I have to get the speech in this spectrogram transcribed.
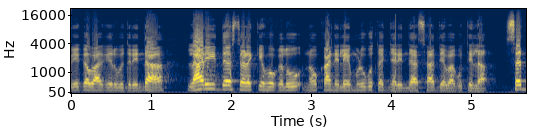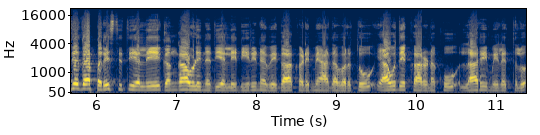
ವೇಗವಾಗಿರುವುದರಿಂದ ಲಾರಿ ಇದ್ದ ಸ್ಥಳಕ್ಕೆ ಹೋಗಲು ನೌಕಾನೆಲೆ ಮುಳುಗು ತಜ್ಞರಿಂದ ಸಾಧ್ಯವಾಗುತ್ತಿಲ್ಲ. ಸದ್ಯದ ಪರಿಸ್ಥಿತಿಯಲ್ಲಿ ಗಂಗಾವಳಿ ನದಿಯಲ್ಲಿ ನೀರಿನ ವೇಗ ಕಡಿಮೆ ಆದ ಹೊರತು ಯಾವುದೇ ಕಾರಣಕ್ಕೂ ಲಾರಿ ಮೇಲೆತ್ತಲು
